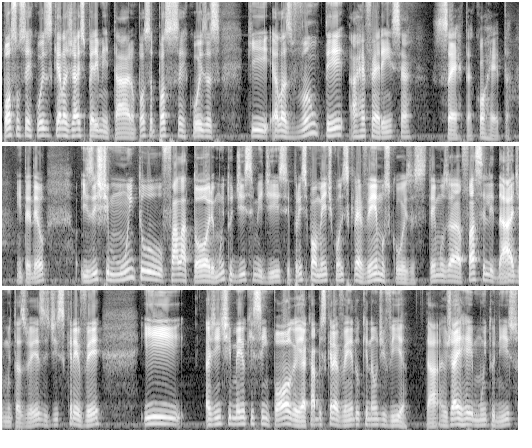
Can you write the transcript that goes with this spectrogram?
possam ser coisas que elas já experimentaram, possam, possam ser coisas que elas vão ter a referência certa, correta, entendeu? Existe muito falatório, muito disse-me-disse, principalmente quando escrevemos coisas. Temos a facilidade, muitas vezes, de escrever e a gente meio que se empolga e acaba escrevendo o que não devia. Tá? Eu já errei muito nisso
